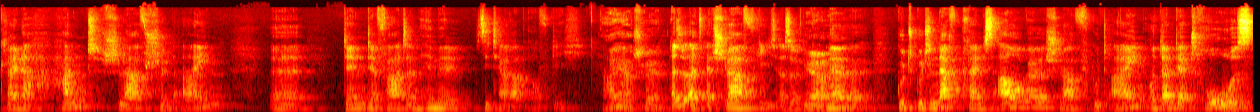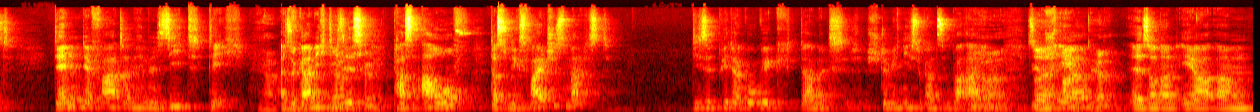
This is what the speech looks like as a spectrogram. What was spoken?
kleine Hand, schlaf schön ein, denn der Vater im Himmel sieht herab auf dich. Ah ja, schön. Also als, als Schlaflied. Also ja. ne, gut, gute Nacht, kleines Auge, schlaf gut ein. Und dann der Trost, denn der Vater im Himmel sieht dich. Ja, also gar nicht dieses, ja, pass auf, dass du nichts Falsches machst. Diese Pädagogik, damit stimme ich nicht so ganz überein. sondern, spannend, eher, äh, sondern eher, ähm,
